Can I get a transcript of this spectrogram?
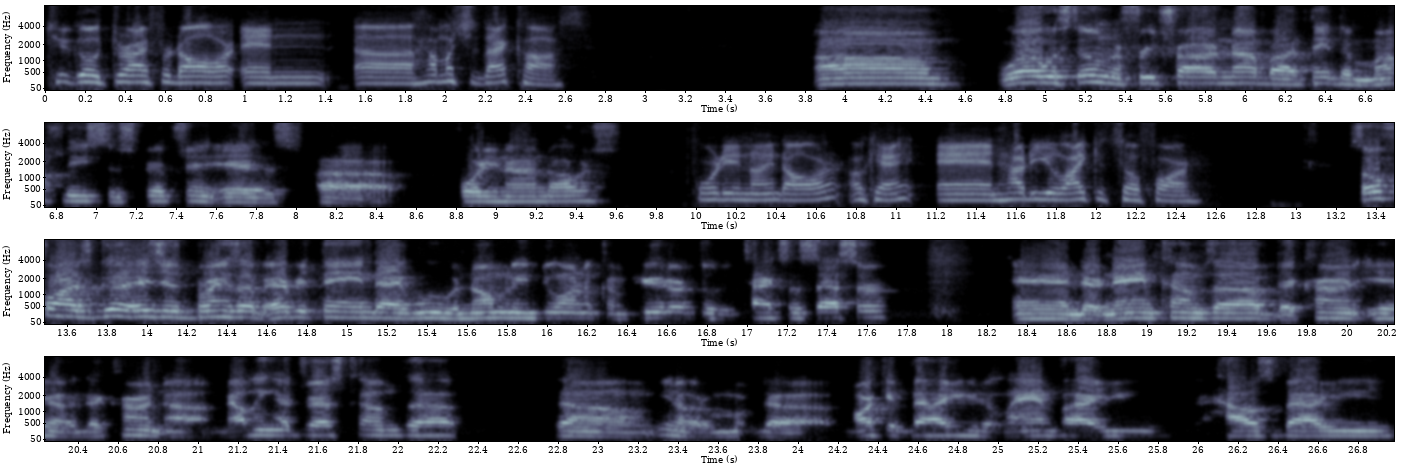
to go drive for dollar and uh how much does that cost? Um, Well, we're still in the free trial now, but I think the monthly subscription is uh, forty nine dollars. Forty nine dollar. Okay. And how do you like it so far? So far, it's good. It just brings up everything that we would normally do on the computer through the tax assessor, and their name comes up, their current, you know, their current uh, mailing address comes up, um, you know, the, the market value, the land value, house value.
